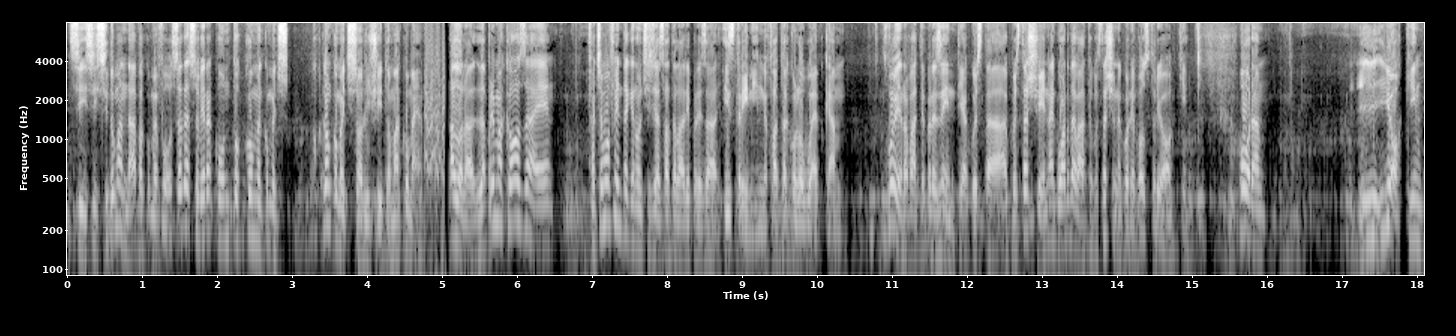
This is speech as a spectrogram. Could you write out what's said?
si, si, si, domandava come fosse, adesso vi racconto come, come ci, non come ci sono riuscito, ma com'è. Allora, la prima cosa è, facciamo finta che non ci sia stata la ripresa in streaming fatta con la webcam voi eravate presenti a questa, a questa scena e guardavate questa scena con i vostri occhi. Ora, gli occhi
